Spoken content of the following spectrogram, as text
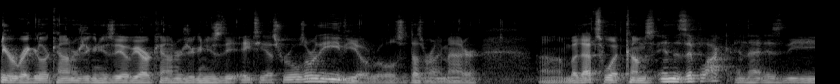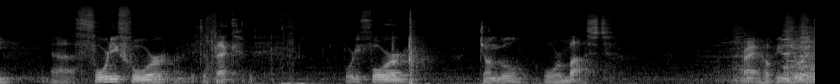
your regular counters. You can use the OVR counters. You can use the ATS rules or the EVO rules. It doesn't really matter. Um, but that's what comes in the Ziploc, and that is the uh, 44. Get the back. 44 jungle, or bust. All right, hope you enjoyed.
